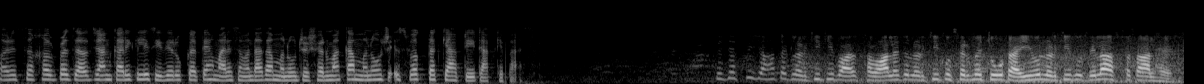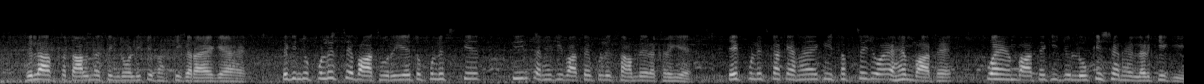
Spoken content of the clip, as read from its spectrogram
और इस खबर पर ज़्यादा जानकारी के लिए सीधे रुक करते हैं हमारे संवाददाता मनोज शर्मा का। मनोज इस वक्त तक क्या अपडेट आपके पास? तेजस्वी जहाँ तक लड़की की बात सवाल है तो लड़की को सिर में चोट आई है और लड़की को जिला अस्पताल है। जिला अस्पताल में सिंगरौली की भर्ती कराया गया है। लेकिन जो पुलिस से बात हो रही है तो पुलिस के तीन तरह की बातें पुलिस सामने रख रही है। एक पुलिस का कहना है कि सबसे जो अहम बात है वो अहम बात है कि जो लोकेशन है लड़की की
